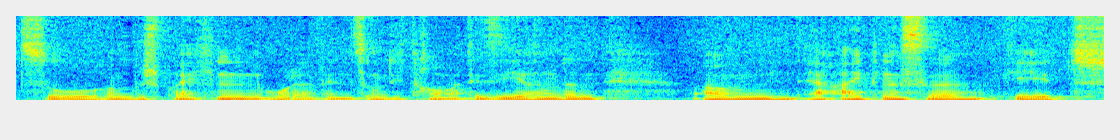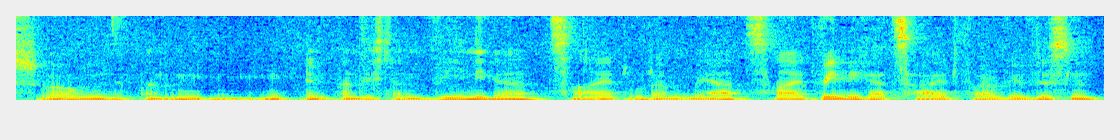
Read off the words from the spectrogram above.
zu ähm, besprechen. Oder wenn es um die traumatisierenden ähm, Ereignisse geht, ähm, nimmt man, nimmt, man, sich dann weniger Zeit oder mehr Zeit. Weniger Zeit, weil wir wissen,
